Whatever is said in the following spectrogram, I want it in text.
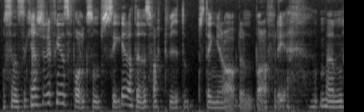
och sen så kanske det finns folk som ser att den är svartvit och stänger av den bara för det. Men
